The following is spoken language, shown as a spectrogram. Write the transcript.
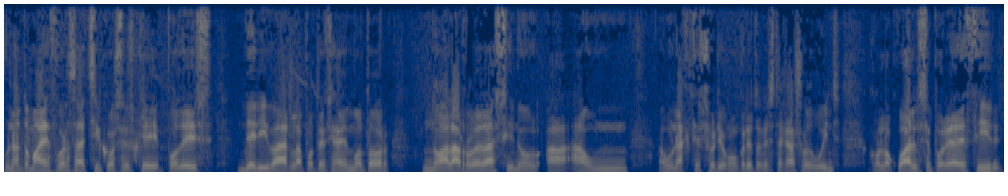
Una toma de fuerza, chicos, es que podéis derivar la potencia del motor no a las ruedas, sino a, a un, a un accesorio concreto, en este caso el winch, con lo cual se podría decir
